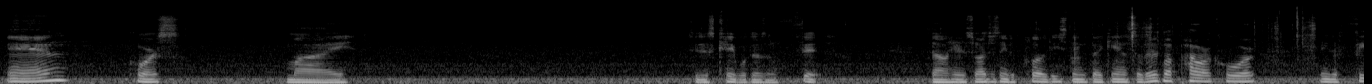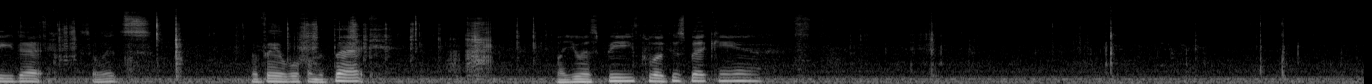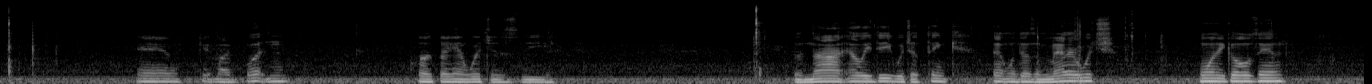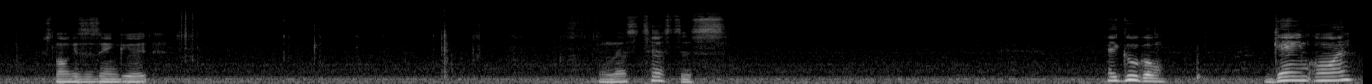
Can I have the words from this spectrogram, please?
And of course, my see this cable doesn't fit down here, so I just need to plug these things back in. So there's my power cord. I Need to feed that, so it's available from the back. My USB, plug this back in. Get my button plugged back in which is the the non-LED which I think that one doesn't matter which one it goes in as long as it's in good. And let's test this. Hey Google game on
